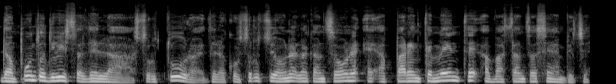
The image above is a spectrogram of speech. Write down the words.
Da un punto di vista della struttura e della costruzione, la canzone è apparentemente abbastanza semplice,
